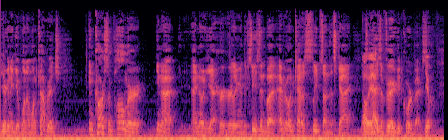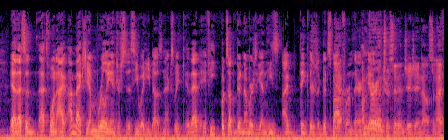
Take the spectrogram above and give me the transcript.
You're going to get one-on-one coverage. And Carson Palmer, you know, I know he got hurt earlier in the season, but everyone kind of sleeps on this guy. This Oh, yeah. guy's a very good quarterback. So. Yep. Yeah, that's a that's one I, I'm actually I'm really interested to see what he does next week. That if he puts up good numbers again, he's I think there's a good spot Yeah. for him there. I'm very interested in JJ Nelson. I,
